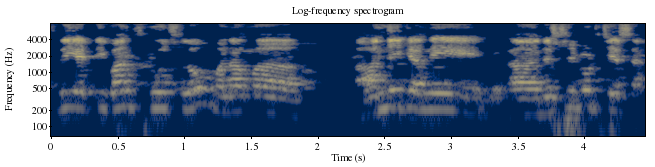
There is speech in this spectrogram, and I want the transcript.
త్రీ ఎయిటీ వన్ స్కూల్స్లో మనం uh, ఆ, అన్ని డిస్ట్రిబ్యూట్ చేశాం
